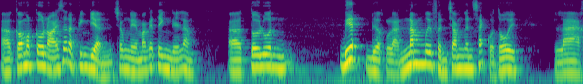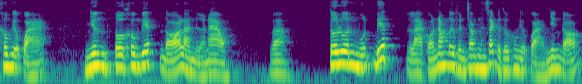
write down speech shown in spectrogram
À, có một câu nói rất là kinh điển trong nghề marketing đấy là à, tôi luôn biết được là 50% ngân sách của tôi là không hiệu quả nhưng tôi không biết đó là nửa nào. và Tôi luôn muốn biết là có 50% ngân sách của tôi không hiệu quả nhưng đó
